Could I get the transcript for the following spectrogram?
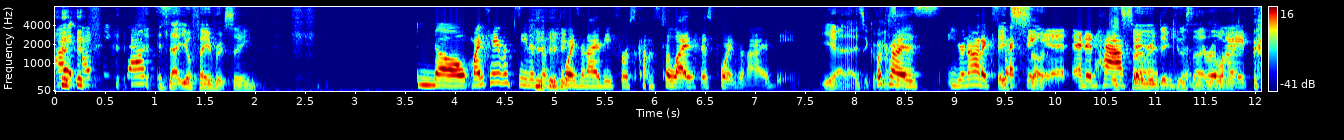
I, I think that's Is that your favorite scene? no, my favorite scene is when Poison Ivy first comes to life as Poison Ivy. Yeah, that is a great scene. Because you're not expecting so- it and it happens. It's so ridiculous. and I you're love like, it.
